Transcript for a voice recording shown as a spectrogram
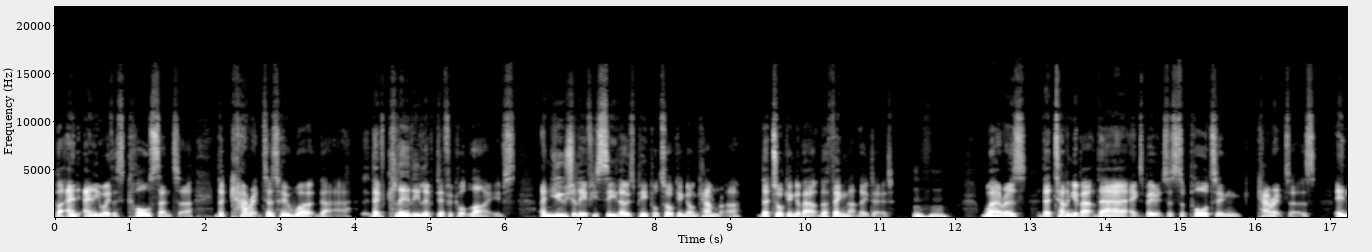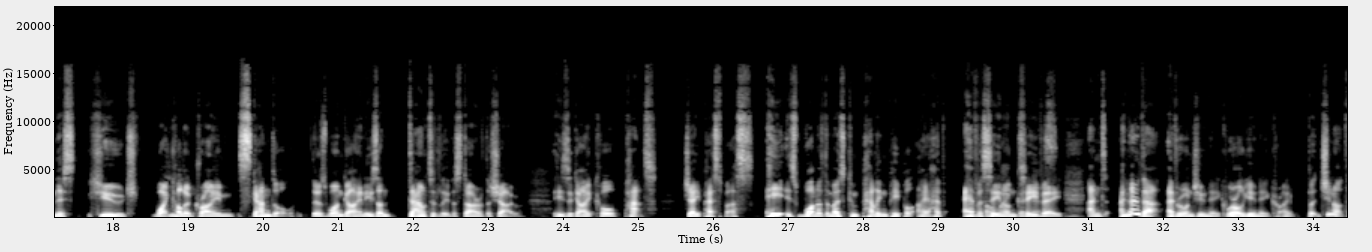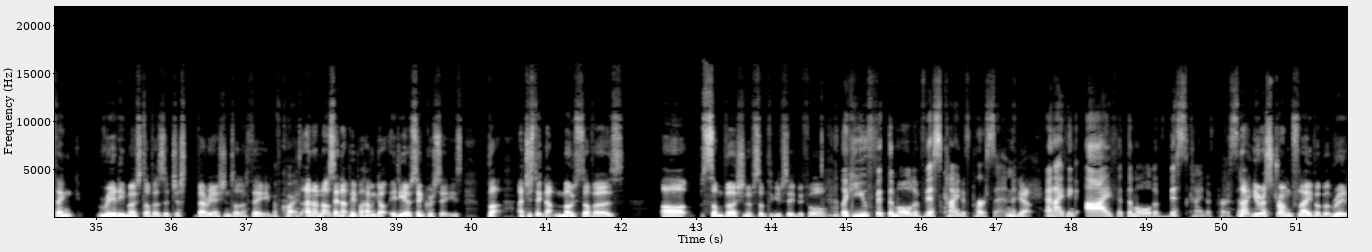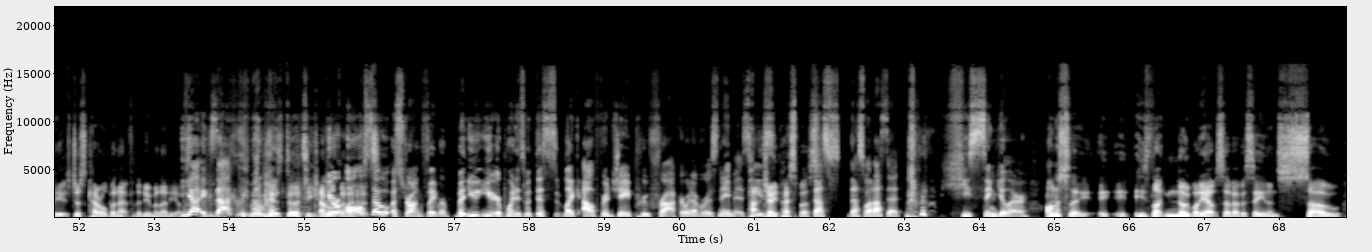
But an- anyway, this call center, the characters who work there, they've clearly lived difficult lives. And usually, if you see those people talking on camera, they're talking about the thing that they did. Mm-hmm. Whereas they're telling you about their experiences supporting characters in this huge white collar mm-hmm. crime scandal. There's one guy, and he's undoubtedly the star of the show. He's a guy called Pat J. Pespas. He is one of the most compelling people I have ever oh seen my on goodness. TV. And I know that everyone's unique. We're all unique, right? But do you not think really most of us are just variations on a theme? Of course. And I'm not saying that people haven't got idiosyncrasies, but I just think that most of us are some version of something you've seen before. like you fit the mold of this kind of person. Yeah. And I think I fit the mold of this kind of person. Like you're a strong flavour, but really it's just Carol Burnett for the new millennium. yeah, exactly. But like, dirty Carol you're Burnett. also a strong flavor. But you, you, your point is with this, like Alfred J. Prufrock or whatever his name is. Pat he's- J. Pespas. That's that's what I said. he's singular. Honestly, it, it, he's like nobody else I've ever seen and so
